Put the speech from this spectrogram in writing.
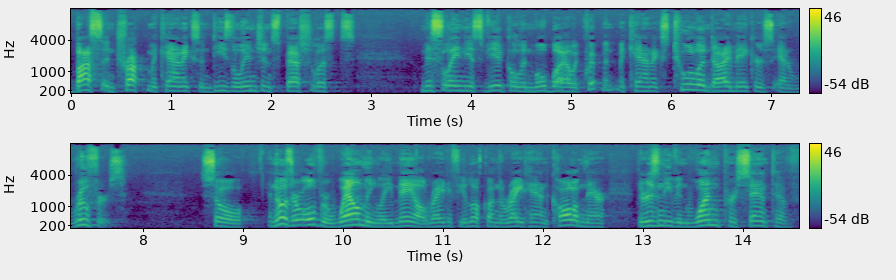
bus and truck mechanics and diesel engine specialists, miscellaneous vehicle and mobile equipment mechanics, tool and die makers, and roofers. So, and those are overwhelmingly male, right? If you look on the right hand column there, there isn't even 1% of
